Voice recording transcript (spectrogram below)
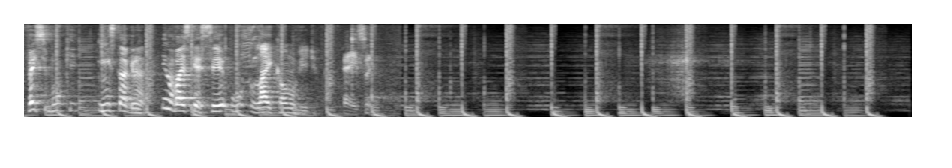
Facebook e Instagram. E não vai esquecer o like no vídeo. É isso aí.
